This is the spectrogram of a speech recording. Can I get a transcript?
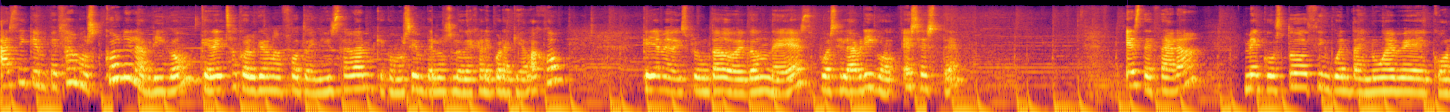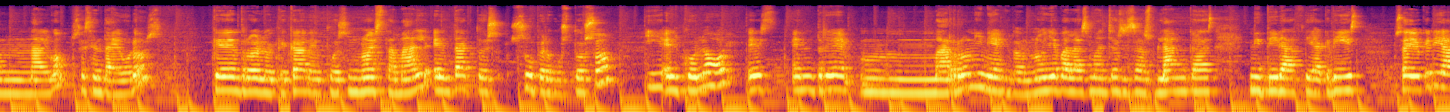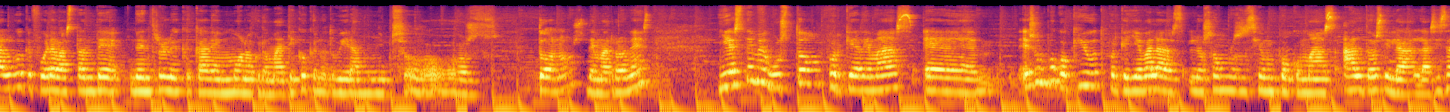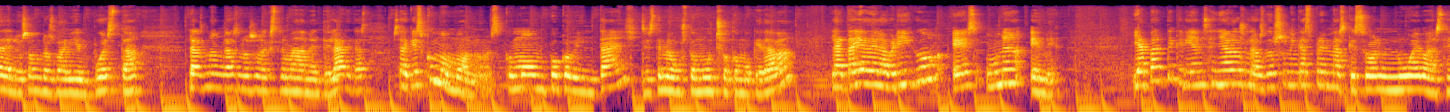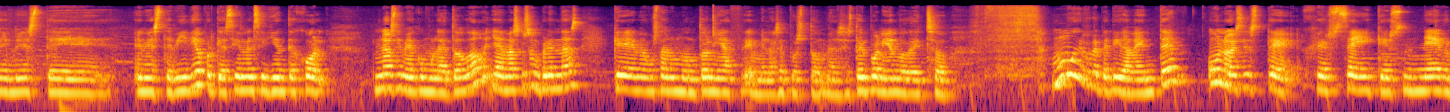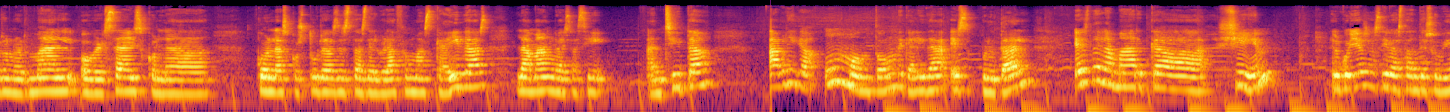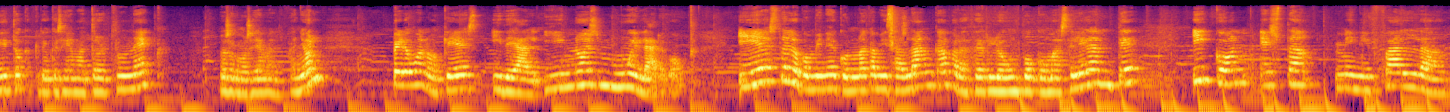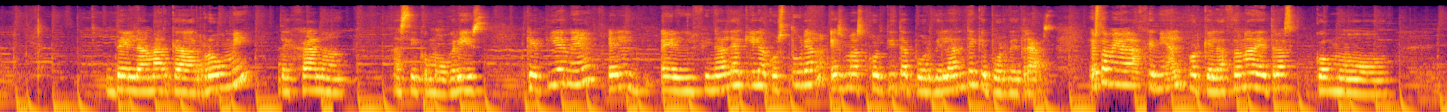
Así que empezamos con el abrigo, que de hecho colgué una foto en Instagram, que como siempre os lo dejaré por aquí abajo, que ya me habéis preguntado de dónde es, pues el abrigo es este, es de Zara, me costó 59 con algo, 60 euros, que dentro de lo que cabe pues no está mal, el tacto es súper gustoso y el color es entre mm, marrón y negro, no lleva las manchas esas blancas ni tira hacia gris, o sea, yo quería algo que fuera bastante dentro de lo que cabe monocromático, que no tuviera muchos tonos de marrones y este me gustó porque además eh, es un poco cute porque lleva los hombros así un poco más altos y la, la sisa de los hombros va bien puesta. Las mangas no son extremadamente largas, o sea que es como mono, es como un poco vintage. Este me gustó mucho cómo quedaba. La talla del abrigo es una M. Y aparte quería enseñaros las dos únicas prendas que son nuevas en este, en este vídeo, porque así en el siguiente haul no se me acumula todo y además que son prendas que me gustan un montón y me las he puesto, me las estoy poniendo de hecho muy repetidamente. Uno es este jersey que es negro normal, oversize con, la, con las costuras estas del brazo más caídas, la manga es así anchita, abriga un montón de calidad, es brutal, es de la marca Shein, el cuello es así bastante subidito, que creo que se llama turtleneck, no sé cómo se llama en español, pero bueno, que es ideal y no es muy largo. Y este lo combiné con una camisa blanca para hacerlo un poco más elegante y con esta minifalda de la marca Romy, tejana así como gris, que tiene el, el, final de aquí, la costura, es más cortita por delante que por detrás. Esto a mí me va genial porque la zona de detrás como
